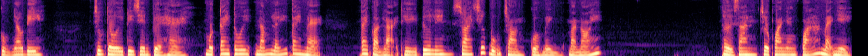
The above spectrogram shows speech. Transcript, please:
cùng nhau đi. Chúng tôi đi trên vỉa hè, một tay tôi nắm lấy tay mẹ, tay còn lại thì đưa lên xoa chiếc bụng tròn của mình mà nói. Thời gian trôi qua nhanh quá mẹ nhỉ.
